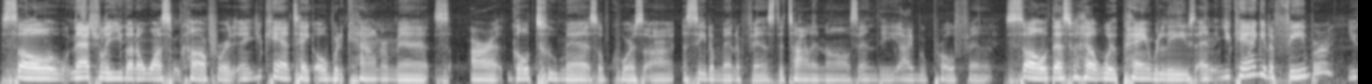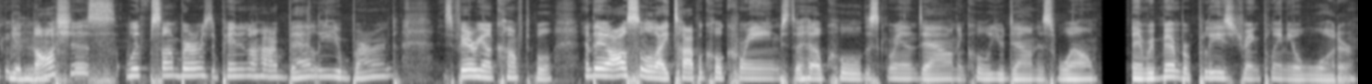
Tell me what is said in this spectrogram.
So naturally, you're gonna want some comfort, and you can't take over-the-counter meds. Our go-to meds, of course, are acetaminophen, the Tylenols, and the ibuprofen. So that's what help with pain reliefs. And you can get a fever. You can get mm-hmm. nauseous with sunburns, depending on how badly you're burned. It's very uncomfortable. And there are also like topical creams to help cool the skin down and cool you down as well. And remember, please drink plenty of water.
